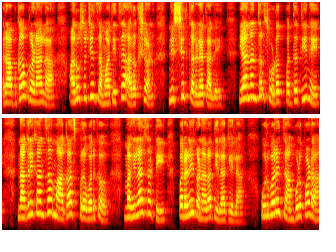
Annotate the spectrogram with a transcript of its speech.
राबगाव गणाला अनुसूचित जमातीचे आरक्षण निश्चित करण्यात आले. यानंतर सोडत पद्धतीने नागरिकांचा मागास प्रवर्ग महिलासाठी परळी गणाला दिला गेला. उर्वरित जांभूळपाडा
